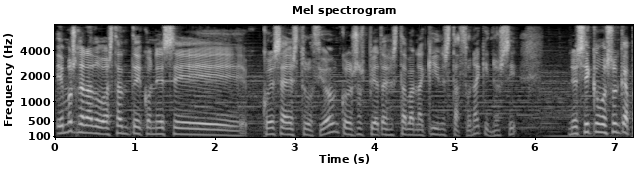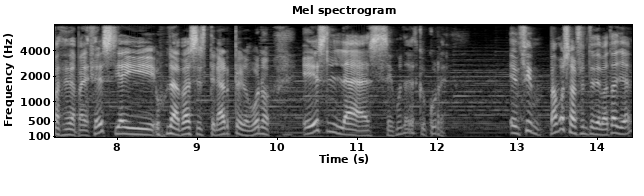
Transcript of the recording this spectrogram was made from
Hemos ganado bastante con ese. con esa destrucción. Con esos piratas que estaban aquí en esta zona. Que no sé. No sé cómo son capaces de aparecer. Si hay una base estelar. Pero bueno. Es la segunda vez que ocurre. En fin, vamos al frente de batalla.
